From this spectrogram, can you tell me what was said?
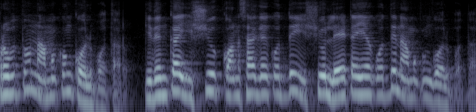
ప్రభుత్వం నమ్మకం కోల్పోతారు. ఇది ఇంకా ఇష్యూ కొనసాగే కొద్దీ ఇష్యూ లేట్ అయ్యే కొద్దీ నమ్మకం కోల్పోతారు.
